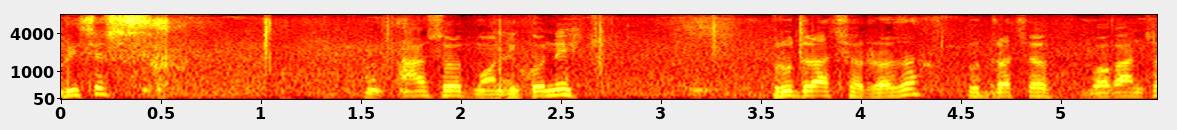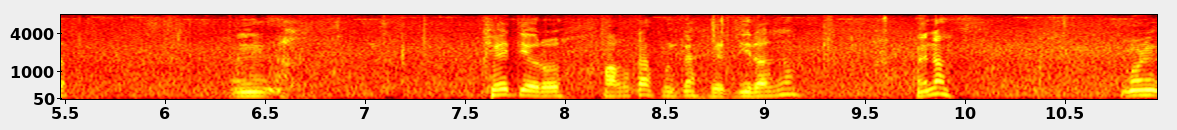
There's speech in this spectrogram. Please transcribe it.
विशेष आस्रोत भनेको नि रुद्राक्षहरू रहेछ। रुद्राक्ष बगान छ। अनि खेतीहरू हल्का फुल्का खेती रहेछ होइन? अनि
